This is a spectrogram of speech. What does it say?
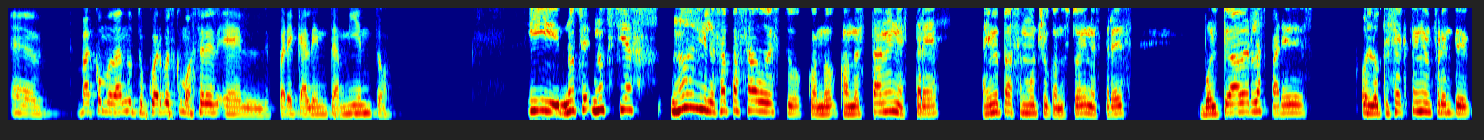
eh, va acomodando tu cuerpo, es como hacer el, precalentamiento. Sí, no sé, si no sé si les ha pasado esto cuando, cuando están en estrés. A mí me pasa mucho cuando estoy en estrés, volteo a ver las paredes o lo que sea que tenga enfrente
